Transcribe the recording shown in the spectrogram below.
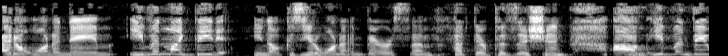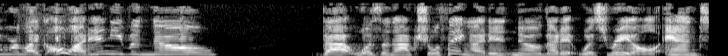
I don't want to name, even like they, you know, cause you don't want to embarrass them at their position. Um, even they were like, oh, I didn't even know that was an actual thing. I didn't know that it was real. And,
